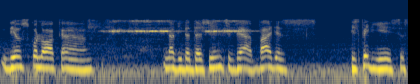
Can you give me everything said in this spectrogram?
Deus coloca na vida da gente várias experiências.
